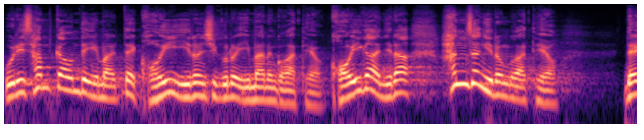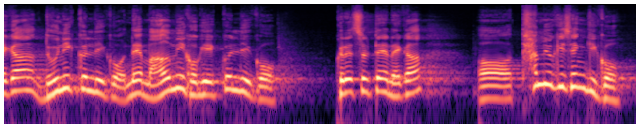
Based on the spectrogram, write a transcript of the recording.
우리 삶 가운데 임할 때 거의 이런 식으로 임하는 것 같아요. 거의가 아니라 항상 이런 것 같아요. 내가 눈이 끌리고 내 마음이 거기에 끌리고 그랬을 때 내가 어, 탐욕이 생기고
